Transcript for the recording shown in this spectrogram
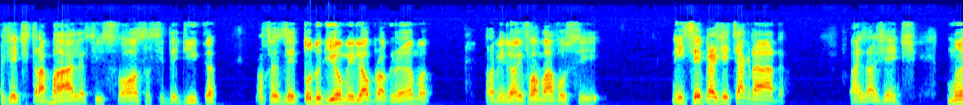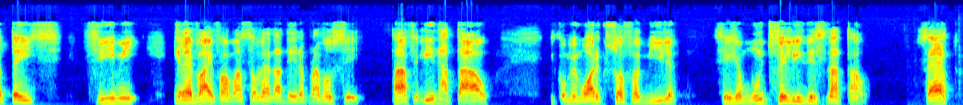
A gente trabalha, se esforça, se dedica para fazer todo dia o melhor programa, para melhor informar você. Nem sempre a gente agrada, mas a gente mantém-se firme e levar a informação verdadeira para você. Tá? Feliz Natal! E comemore com sua família. Seja muito feliz nesse Natal. Certo?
